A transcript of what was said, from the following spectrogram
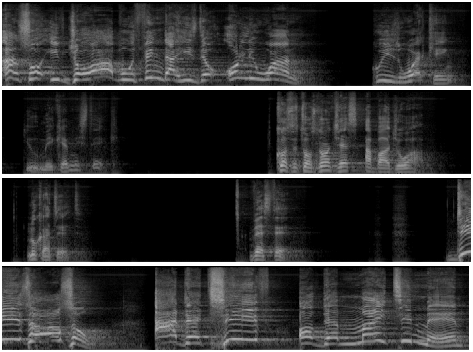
And so if Joab would think that he's the only one who is working, he will make a mistake. Because it was not just about Joab. Look at it. Verse 10. These also are the chief of the mighty men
